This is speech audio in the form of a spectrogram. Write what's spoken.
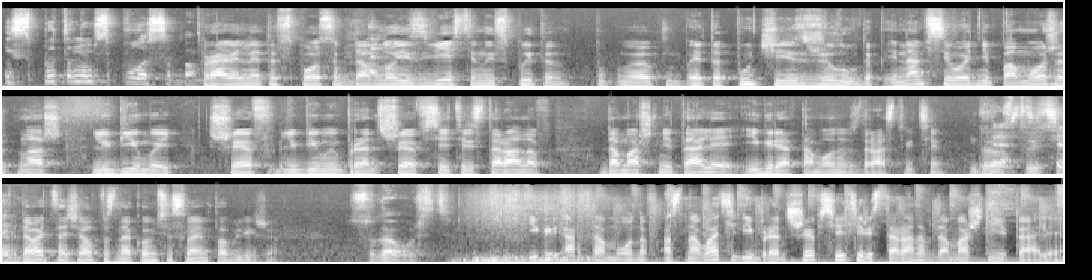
испытанным способом. Правильно, этот способ давно известен, испытан. Э, этот путь через желудок. И нам сегодня поможет наш любимый шеф, любимый бренд-шеф сети ресторанов «Домашняя Италия» Игорь Артамонов. Здравствуйте. Здравствуйте. Давайте сначала познакомимся с вами поближе. С удовольствием. Игорь Артамонов, основатель и бренд-шеф сети ресторанов «Домашняя Италия».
